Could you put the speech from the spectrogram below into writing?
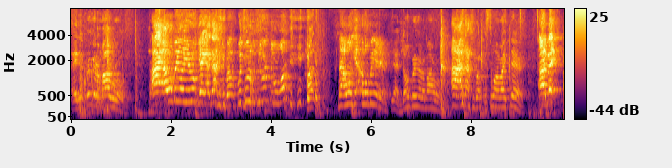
Hey, just bring her to my room. Alright, I won't bring her in your room, gang. I got you, bro. Which one was yours? Number one? Nah, I won't get. I won't bring her there. Yeah, don't bring her to my room. Alright, I got you, bro. It's the one right there. I bet.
